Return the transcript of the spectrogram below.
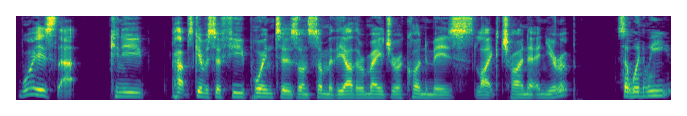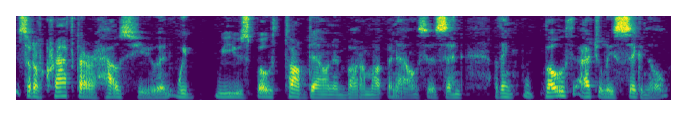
why is that? Can you perhaps give us a few pointers on some of the other major economies like China and Europe? So, when we sort of craft our house view, and we, we use both top down and bottom up analysis, and I think both actually signal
